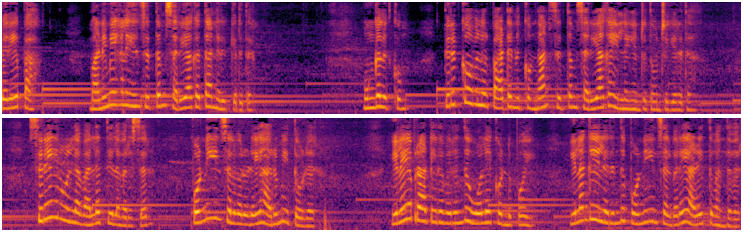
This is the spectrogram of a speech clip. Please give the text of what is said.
பெரியப்பா மணிமேகலையின் சித்தம் சரியாகத்தான் இருக்கிறது. உங்களுக்கும் திருக்கோவிலூர் பாட்டனுக்கும் தான் சித்தம் சரியாக இல்லை என்று தோன்றுகிறது. சிறையில் உள்ள வல்லத்திலவரசர் பொன்னியின் செல்வருடைய அருமை தோழர். இளைய பிராட்டியிடமிருந்து ஓலை கொண்டு போய் இலங்கையிலிருந்து பொன்னியின் செல்வரை அழைத்து வந்தவர்.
